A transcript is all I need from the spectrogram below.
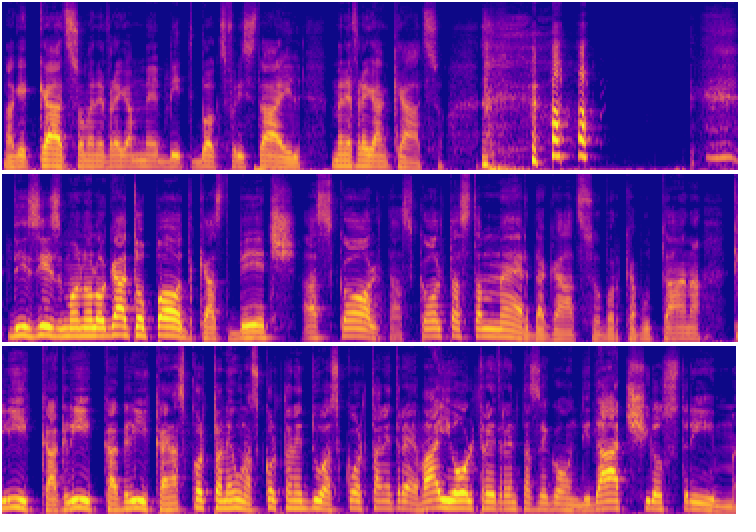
Ma che cazzo me ne frega a me Beatbox Freestyle? Me ne frega un cazzo This is monologato podcast, bitch. Ascolta, ascolta sta merda, cazzo, porca puttana. Clicca, clicca, clicca. In ascoltane uno, ascoltane due, ascoltane tre. Vai oltre i 30 secondi. Dacci lo stream.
